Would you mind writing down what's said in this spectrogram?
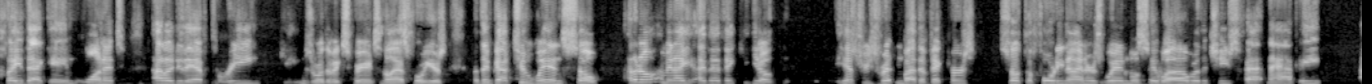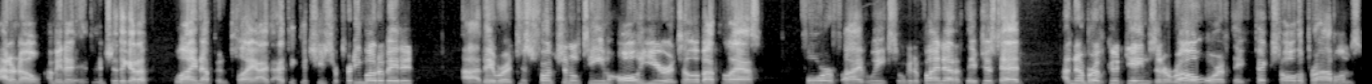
played that game, won it. Not only do they have three games worth of experience in the last four years, but they've got two wins. So I don't know. I mean, I, I think, you know, history's written by the victors. So if the 49ers win, we'll say, well, we're the Chiefs fat and happy. I don't know. I mean, eventually they got to line up and play. I, I think the Chiefs are pretty motivated. Uh, they were a dysfunctional team all year until about the last four or five weeks. So we're going to find out if they've just had a number of good games in a row or if they fixed all the problems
